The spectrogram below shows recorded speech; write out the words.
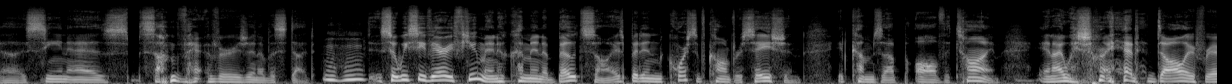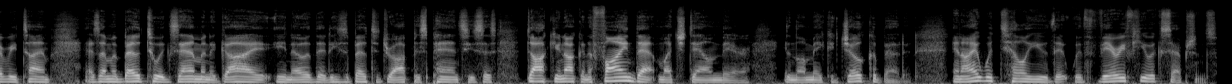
uh, seen as some version of a stud? Mm-hmm. So we see very few men who come in about size, but in the course of conversation, it comes up all the time. And I wish I had a dollar for every time as I'm about to examine a guy, you know, that he's about to drop his pants. He says, Doc, you're not going to find that much down there. And they'll make a joke about it. And I would tell you that with very few exceptions,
